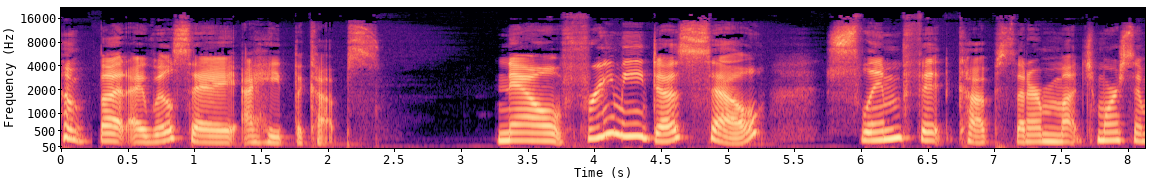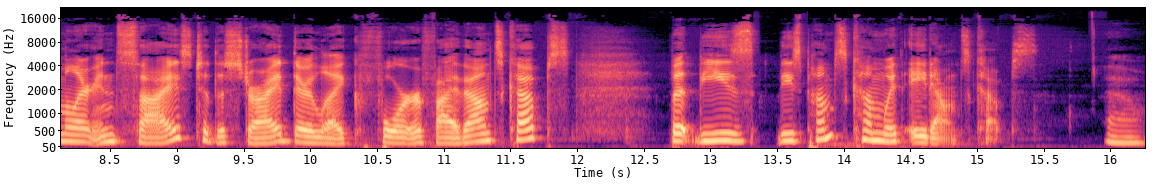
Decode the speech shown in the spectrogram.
but I will say I hate the cups. Now, Freemie does sell slim fit cups that are much more similar in size to the Stride. They're like four or five ounce cups. But these these pumps come with eight ounce cups. Oh.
